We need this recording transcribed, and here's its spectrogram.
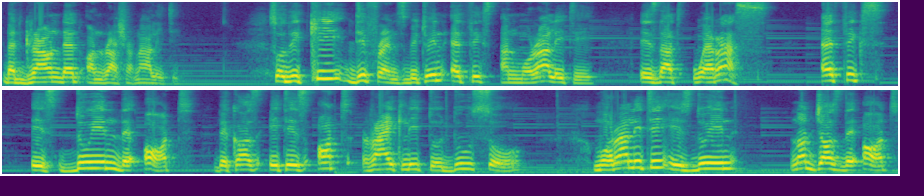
but grounded on rationality? So the key difference between ethics and morality is that whereas ethics is doing the ought because it is ought rightly to do so, morality is doing not just the ought,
